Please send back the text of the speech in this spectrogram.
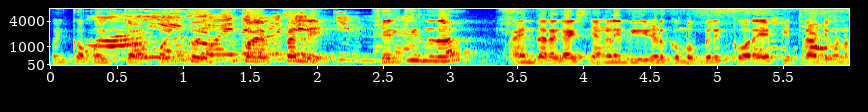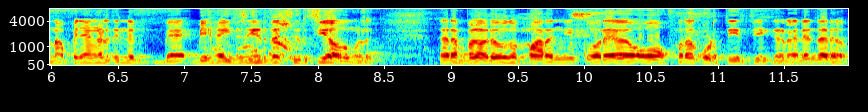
പൊയ്ക്കോ പൊയ്ക്കോ പൊയ്ക്കോ ഇപ്പൊ എപ്പല്ലേ ശരിക്കും ഇരുന്നതാ ആ എന്താ പറയുക ഗൈസ് ഞങ്ങൾ ഈ വീഡിയോ എടുക്കുമ്പോൾ ഇവർ കുറെ പിത്രാട്ടി കൊണ്ടാണ് അപ്പൊ ഞങ്ങൾ ഇതിന്റെ ബിഹൈൻഡ് സീൻ എടുത്താൽ തീർച്ചയാവും നിങ്ങൾ കാരണം ഇപ്പോൾ ഓരോന്ന് പറഞ്ഞ് കുറെ ഓഫർ കൊടുത്തിരുത്തിയേക്കാണ് അതെന്താ പറയുക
